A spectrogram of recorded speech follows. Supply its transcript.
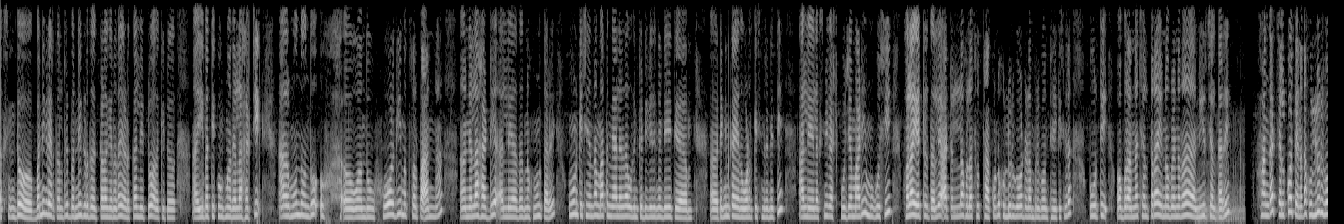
ಲಕ್ಷ್ಮಿ, ಇದು ಬನ್ನಿ ಗಿಡ ಇರ್ತಲ್ರಿ, ಬನ್ನಿ ಗಿಡದ ಕೆಳಗೆ ಏನದ, ಎರಡು ಕಲ್ಲು ಇಟ್ಟು ಅದಕ್ಕಿಟ್ಟು ಬತ್ತಿ ಕುಂಕುಮ ಅದೆಲ್ಲ ಹಚ್ಚಿ, ಅದ್ರ ಮುಂದೆ ಒಂದು ಒಂದು ಹೋಳಿಗೆ ಮತ್ತು ಸ್ವಲ್ಪ ಅನ್ನ ನೆಲ ಹಡ್ಡಿ ಅಲ್ಲಿ ಅದನ್ನು ಹೂಣ್ತಾರೆ. ಹೂಣ್ ಕಿಸಿಂದ ಮತ್ತೆ ಮೇಲೆ ಉದಿನ ಕಡ್ಡಿ ಗಿದಿನ ಕಡ್ಡಿ ತೆಂಗಿನಕಾಯಿ ಅದು ಒಡೆದ ಅಲ್ಲಿ ಲಕ್ಷ್ಮಿಗೆ ಅಷ್ಟು ಪೂಜೆ ಮಾಡಿ ಮುಗಿಸಿ, ಹೊಲ ಎಟ್ಟಿರ್ತಲ್ಲಿ ಅಟ್ಟೆಲ್ಲ ಹೊಲ ಸುತ್ತ ಹಾಕೊಂಡು ಹುಲ್ಲುರಿಗೋ ಡಳಂಬ್ರಿಗೋ ಅಂತ ಹೇಳಿ ಪೂರ್ತಿ ಒಬ್ರು ಅನ್ನ ಚೆಲ್ತಾರ, ಇನ್ನೊಬ್ರು ಏನದ ನೀರು ಚೆಲ್ತಾರಿ. ಹಂಗ ಚಲ್ಕೋತೇನದ ಹುಲ್ಲುರಿಗೋ,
